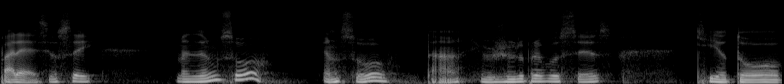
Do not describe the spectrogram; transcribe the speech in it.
parece, eu sei. Mas eu não sou. Eu não sou, tá? Eu juro pra vocês que eu tô,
